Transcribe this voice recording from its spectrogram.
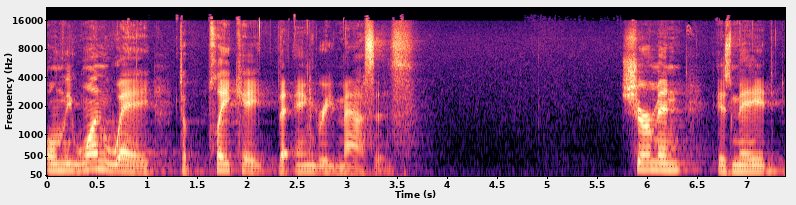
only one way to placate the angry masses. Sherman is made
